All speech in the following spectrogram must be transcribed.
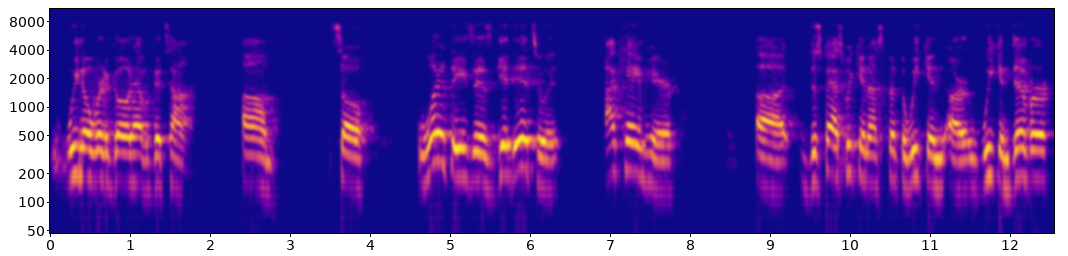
we know where to go to have a good time. Um, so one of the things is getting into it. I came here uh, this past weekend. I spent the weekend or week in Denver,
